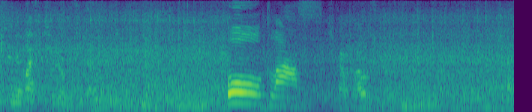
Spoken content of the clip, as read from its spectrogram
Якщо не бачиш, що робить там. О, клас. Там паузу. Там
